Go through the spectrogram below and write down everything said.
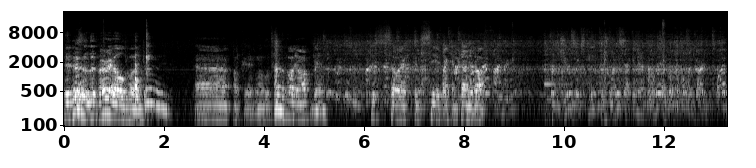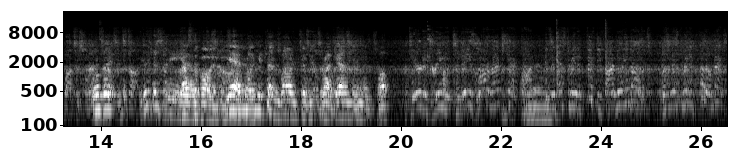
it is a very old one. Uh, okay, well, we'll turn the volume up again. Just so I can see if I can turn it off. From June 16th to 22nd at Roman Home and Garden. Five boxes Well, surrounding the, this is the. That's uh, the volume control. Yes, well, if you turn the volume to right down, then it's off. Dare to dream with today's Lotto Max jackpot. It's an estimated $55 million. Plus an estimated four max.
